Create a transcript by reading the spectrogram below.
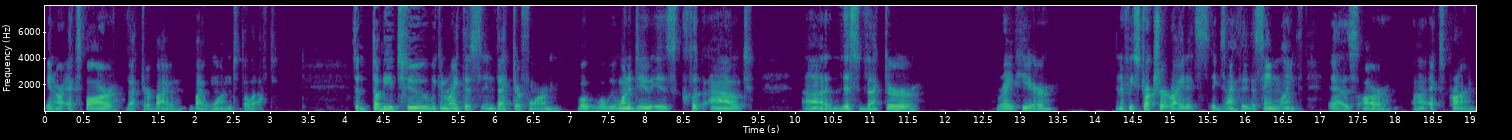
in our X bar vector by, by one to the left. So W2, we can write this in vector form. What, what we want to do is clip out uh, this vector right here. And if we structure it right, it's exactly the same length as our uh, x prime.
